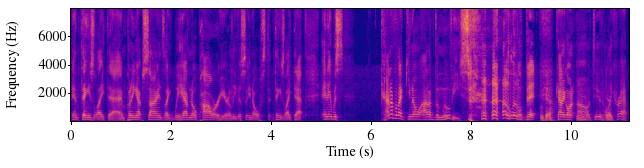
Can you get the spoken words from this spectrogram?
and things like that, and putting up signs like "We have no power here, leave us," you know, st- things like that. And it was kind of like you know out of the movies a little bit, Yeah. kind of going, mm-hmm. "Oh, dude, holy crap!"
